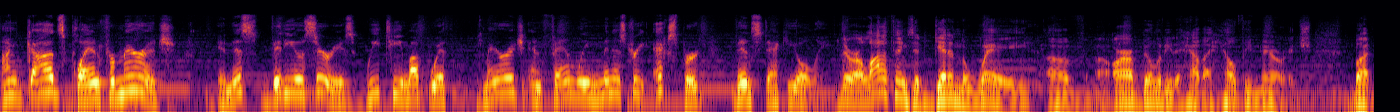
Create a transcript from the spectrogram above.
on God's plan for marriage. In this video series, we team up with marriage and family ministry expert Vince D'Acchioli. There are a lot of things that get in the way of uh, our ability to have a healthy marriage. But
